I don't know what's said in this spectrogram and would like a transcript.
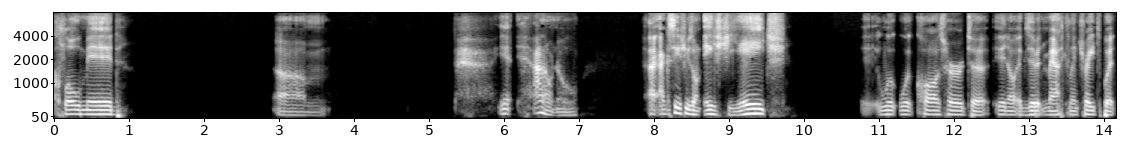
clomid. Um, yeah, I don't know. I, I can see if she's on HGH would, would cause her to you know exhibit masculine traits but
